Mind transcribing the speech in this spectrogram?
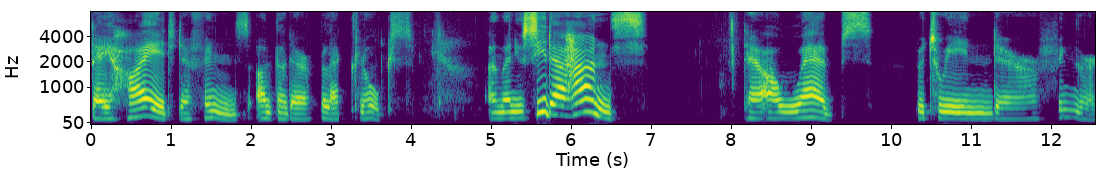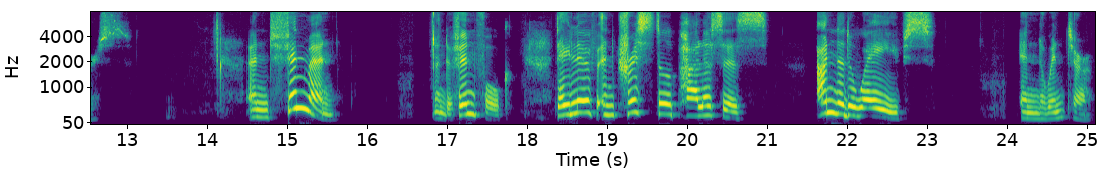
they hide their fins under their black cloaks. And when you see their hands, there are webs between their fingers. And Finnmen and the Finnfolk, they live in crystal palaces under the waves in the winter.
